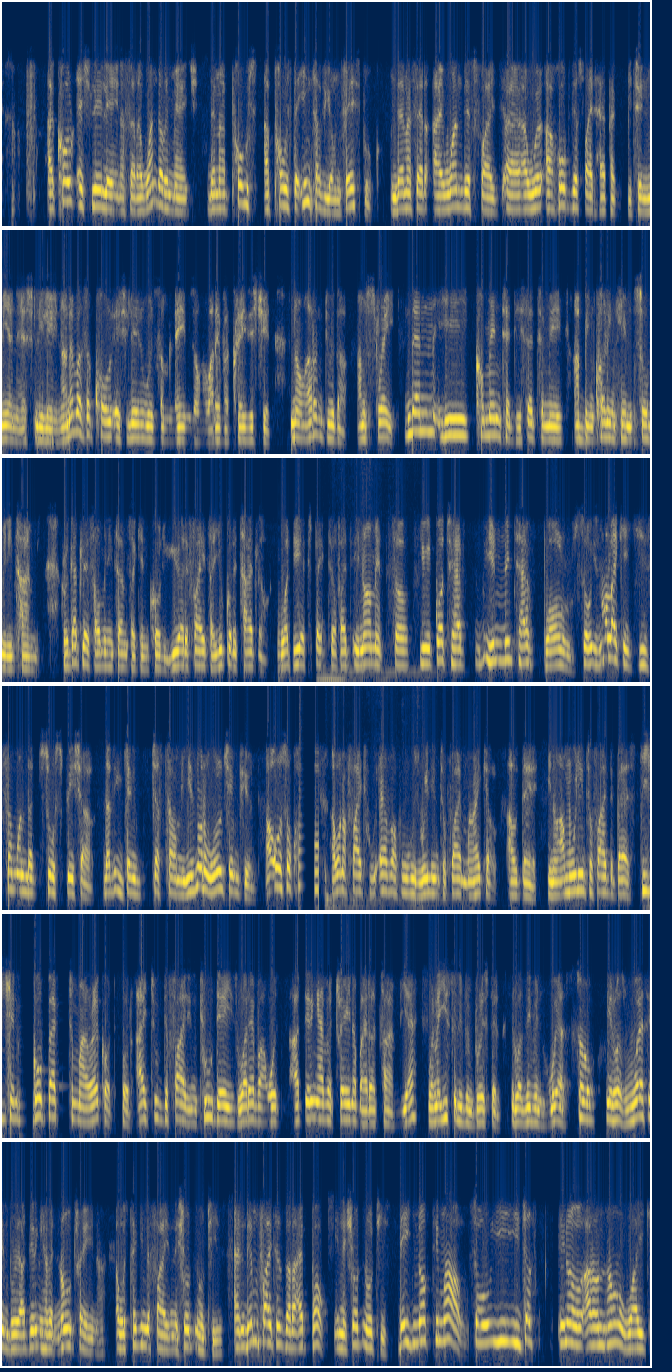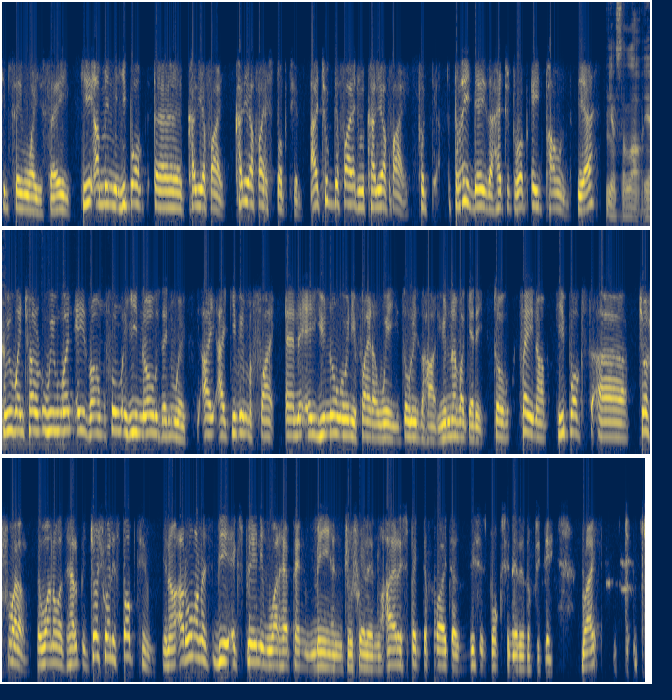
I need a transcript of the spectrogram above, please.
I called Ashley Lane. I said I want the rematch. Then I post I post the interview on Facebook. And then I said, I want this fight. Uh, I will. I hope this fight happens between me and Ashley Lane. I never said call Ashley Lane with some names or whatever crazy shit. No, I don't do that. I'm straight. And then he commented. He said to me, I've been calling him so many times. Regardless how many times I can call you, you are a fighter. You got a title. What do you expect to fight? You know what I mean? So you got to have. You need to have So it's not like he's someone that's so special that he can just tell me. He's not a world champion. I also call, I want to fight whoever who is willing to fight Michael out there. You know, I'm willing to fight the best. He can go back to my record. But I took the fight in two days, whatever. I was I didn't have a trainer by that time. Yeah, when I used to live in Bristol, it was even worse. So it was worse in Bristol. I didn't have a no trainer. I was taking the fight in a short notice, and them fighters that I boxed in a short notice, they knocked him out. So he, he just you know, I don't know why he keeps saying what he's saying. He, I mean, he boxed uh, Kal Yafai. Kaliafai stopped him. I took the fight with Kal Yafai. For three days, I had to drop eight pounds. Yeah? Yes, a lot, yeah. We went 12, we went eight rounds full. He knows anyway. I, I give him a fight. And uh, you know when you fight away, it's always hard. You never get it. So, fair enough. He boxed uh, Joshua, the one I was helping. Joshua stopped him. You know, I don't want to be explaining what happened me and Joshua. I respect the fighters. This is boxing at the end of the day, right?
